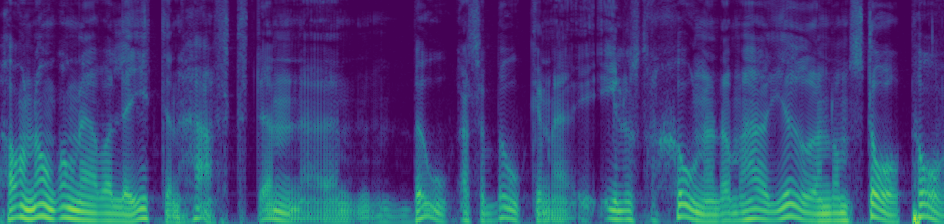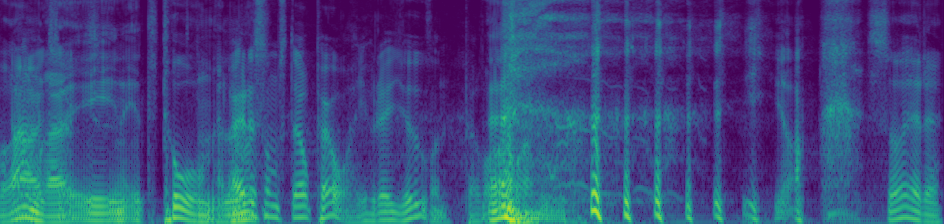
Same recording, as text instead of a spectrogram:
har någon gång när jag var liten haft den eh, bok, alltså boken med illustrationen. De här djuren de står på varandra ja, i ett torn. Eller Vad är det som står på? Jo det är djuren på varandra. ja, så är det.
